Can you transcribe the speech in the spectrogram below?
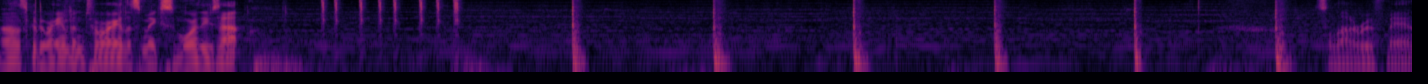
Uh, let's go to our inventory. Let's make some more of these up. It's a lot of roof, man.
